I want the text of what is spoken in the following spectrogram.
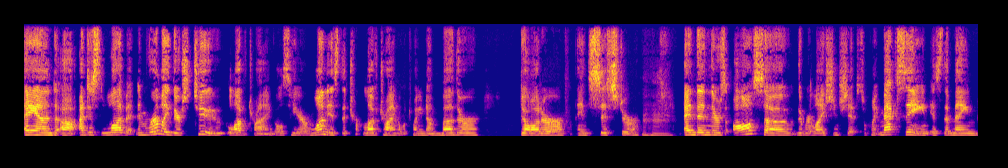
And uh, I just love it. And really, there's two love triangles here. One is the tr- love triangle between a mother, daughter and sister. Mm-hmm. And then there's also the relationships between Maxine is the main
